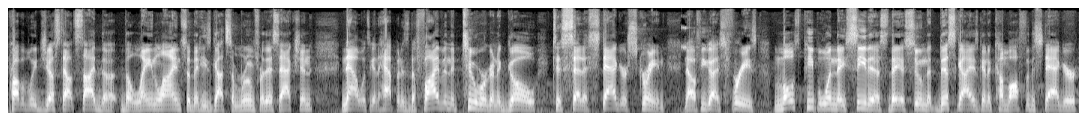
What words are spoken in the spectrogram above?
probably just outside the, the lane line so that he's got some room for this action. Now what's going to happen is the five and the two are going to go to set a stagger screen. Now if you guys freeze, most people when they see this, they assume that this guy is going to come off of the stagger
